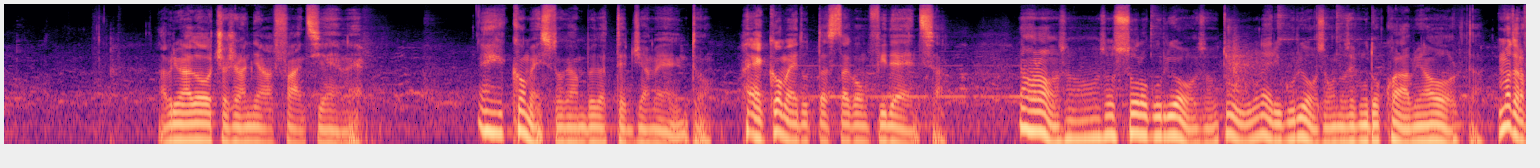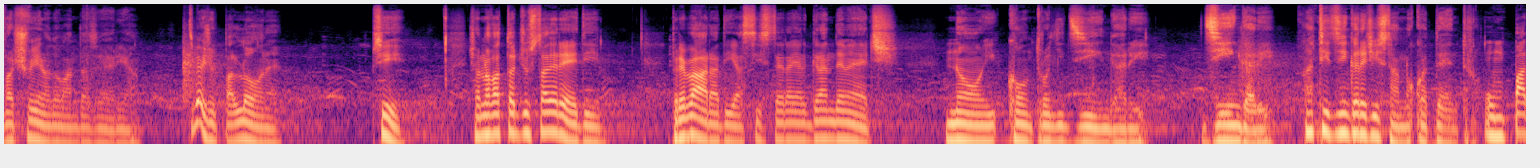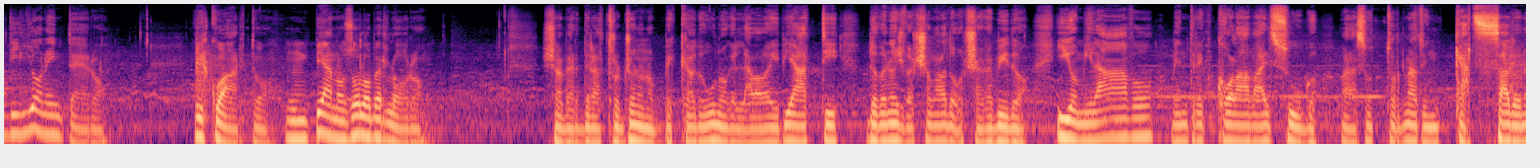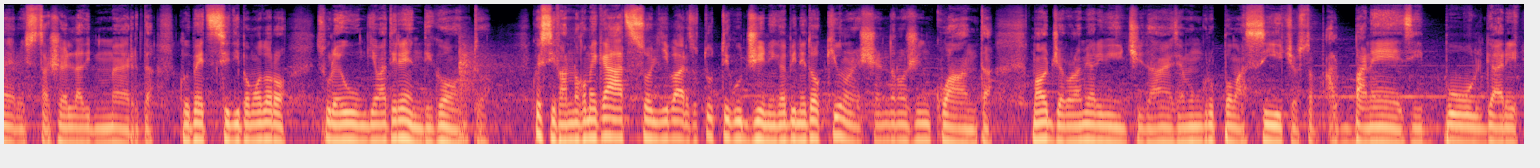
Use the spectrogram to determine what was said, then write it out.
La prima doccia ce l'andiamo a fare insieme. E com'è sto cambio d'atteggiamento? E com'è tutta sta confidenza? No, no, sono so solo curioso. Tu non eri curioso quando sei venuto qua la prima volta. Ma te la faccio io una domanda seria. Ti piace il pallone? Sì. Ci hanno fatto aggiustare le reti. Preparati, assisterai al grande match. Noi contro gli zingari. Zingari? Quanti zingari ci stanno qua dentro? Un padiglione intero. Il quarto, un piano solo per loro. Lascia perdere l'altro giorno ho beccato uno che lavava i piatti dove noi ci facciamo la doccia, capito? Io mi lavo mentre colava il sugo. Guarda, sono tornato incazzato nero in sta cella di merda, coi pezzi di pomodoro sulle unghie, ma ti rendi conto? Questi fanno come cazzo gli pare, sono tutti cugini, capi? Ne tocchi uno, ne scendono 50. Ma oggi avrò la mia rivincita, eh? siamo un gruppo massiccio, albanesi, bulgari.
